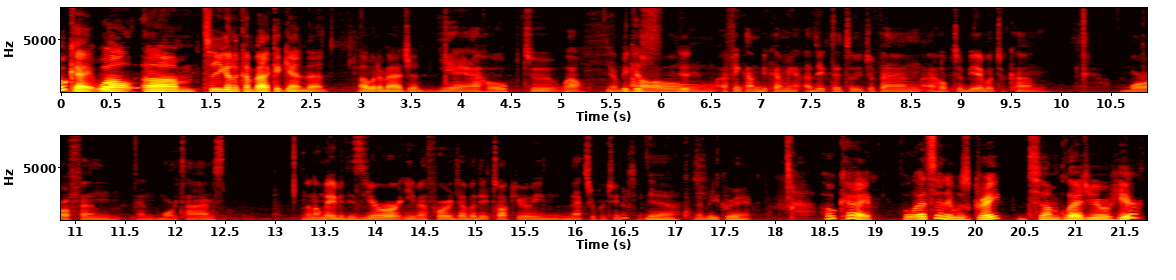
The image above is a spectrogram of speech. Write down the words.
Okay. Well, um, so you're going to come back again then, I would imagine. Yeah, I hope to. Well, Yeah, because I'll- think I'm becoming addicted to Japan. I hope to be able to come more often and more times. I don't maybe this year or even for Java Day Tokyo in next opportunity. yeah, that'd be great. Okay. Well, that's it. It was great. So I'm glad you were here.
